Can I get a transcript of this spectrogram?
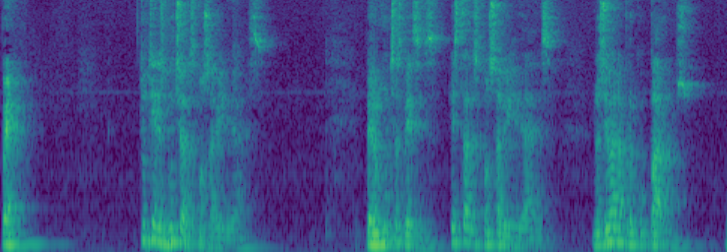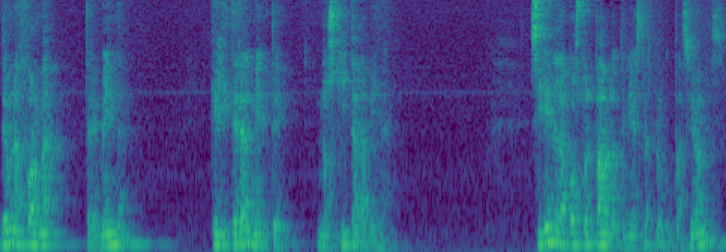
Bueno, tú tienes muchas responsabilidades, pero muchas veces estas responsabilidades nos llevan a preocuparnos de una forma tremenda que literalmente nos quita la vida. Si bien el apóstol Pablo tenía estas preocupaciones,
